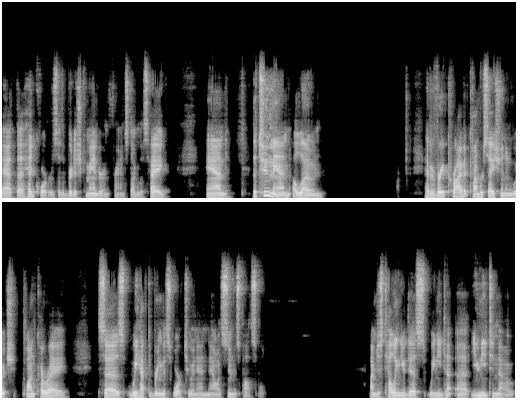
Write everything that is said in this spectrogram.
at the headquarters of the British commander in France, Douglas Haig. And the two men alone have a very private conversation in which Poincaré says, We have to bring this war to an end now as soon as possible. I'm just telling you this. We need to, uh, you need to know.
